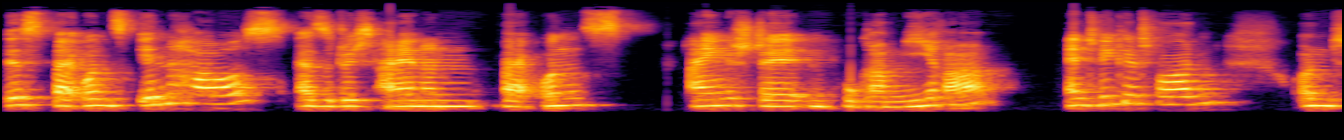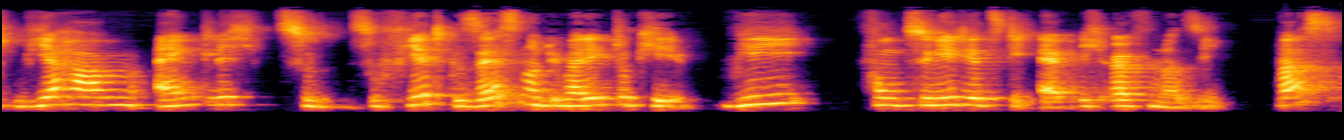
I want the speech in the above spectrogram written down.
ist bei uns in-house, also durch einen bei uns eingestellten Programmierer entwickelt worden. Und wir haben eigentlich zu, zu viert gesessen und überlegt, okay, wie funktioniert jetzt die App? Ich öffne sie. Was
